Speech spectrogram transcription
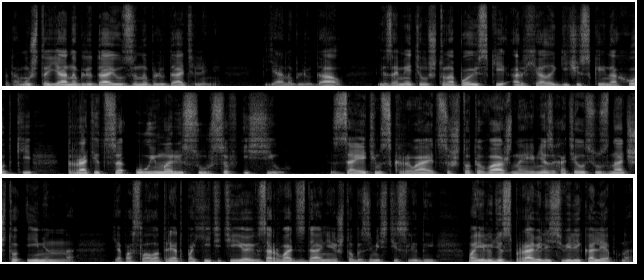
Потому что я наблюдаю за наблюдателями. Я наблюдал и заметил, что на поиски археологической находки – тратится уйма ресурсов и сил. За этим скрывается что-то важное, и мне захотелось узнать, что именно. Я послал отряд похитить ее и взорвать здание, чтобы замести следы. Мои люди справились великолепно.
